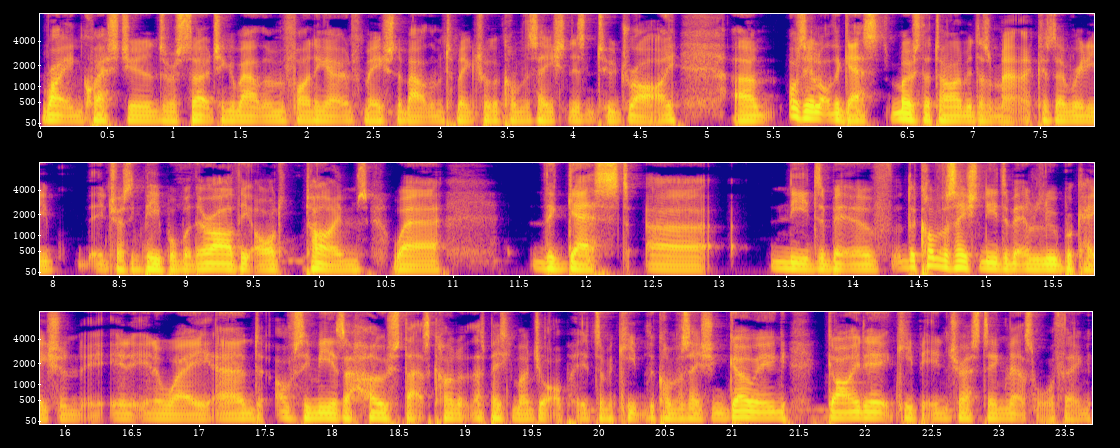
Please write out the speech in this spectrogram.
writing questions, researching about them, finding out information about them to make sure the conversation isn't too dry. Um, obviously, a lot of the guests, most of the time, it doesn't matter because they're really interesting people, but there are the odd times where the guest uh, needs a bit of the conversation needs a bit of lubrication in, in a way. And obviously me as a host that's kind of that's basically my job it's to keep the conversation going guide it keep it interesting that sort of thing.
